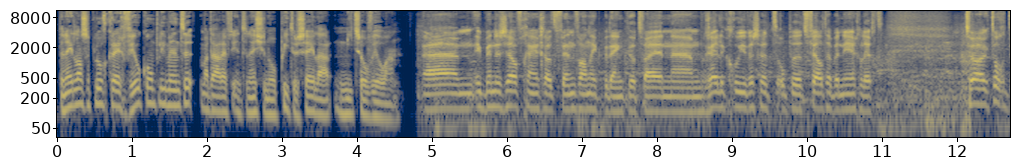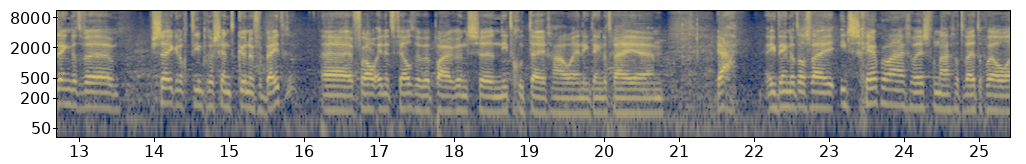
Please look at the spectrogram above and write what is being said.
De Nederlandse ploeg kreeg veel complimenten... maar daar heeft international Pieter Selaar niet zoveel aan. Um, ik ben er zelf geen groot fan van. Ik bedenk dat wij een um, redelijk goede wedstrijd op het veld hebben neergelegd. Terwijl ik toch denk dat we zeker nog 10% kunnen verbeteren. Uh, vooral in het veld. We hebben een paar runs uh, niet goed tegengehouden. En ik denk dat wij... Um, ja, ik denk dat als wij iets scherper waren geweest vandaag... dat wij toch wel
